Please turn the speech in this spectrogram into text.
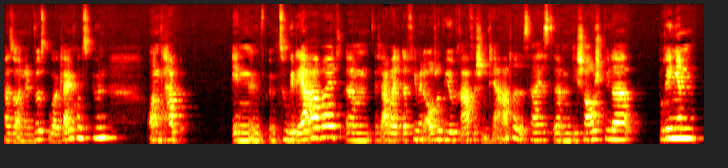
also an den Würzburger Kleinkunstbühnen und habe in, im, im Zuge der Arbeit, ähm, ich arbeite da viel mit autobiografischem Theater, das heißt, ähm, die Schauspieler bringen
